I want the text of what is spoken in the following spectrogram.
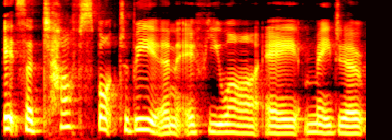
it's a tough spot to be in if you are a major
